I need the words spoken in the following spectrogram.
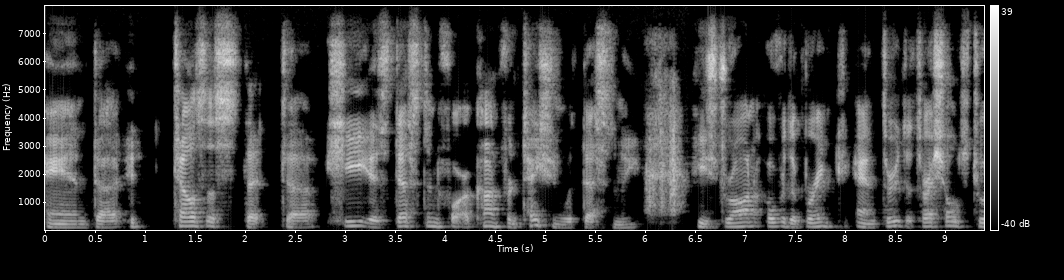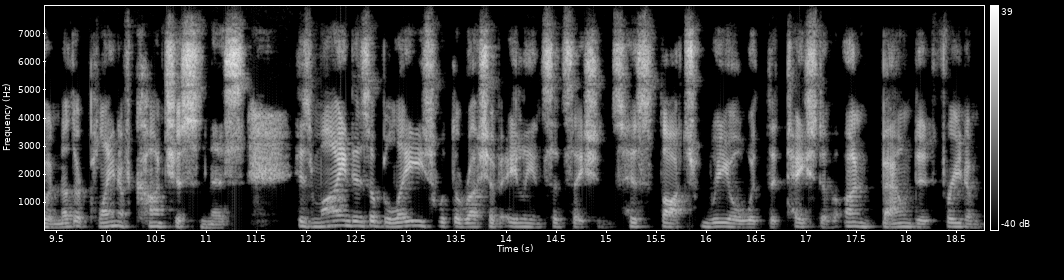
And uh, it tells us that uh, he is destined for a confrontation with destiny He's drawn over the brink and through the thresholds to another plane of consciousness. His mind is ablaze with the rush of alien sensations. His thoughts reel with the taste of unbounded freedom.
